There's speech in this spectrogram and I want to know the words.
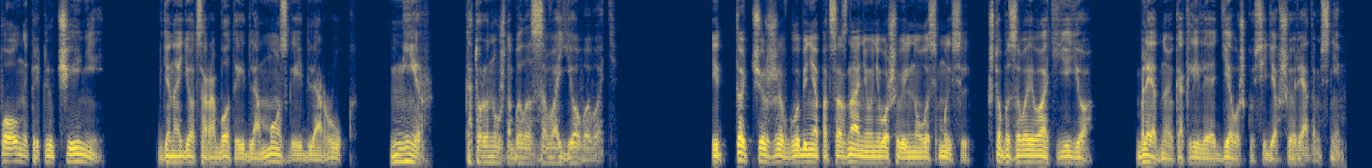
полный приключений, где найдется работа и для мозга, и для рук. Мир, который нужно было завоевывать. И тотчас же в глубине подсознания у него шевельнулась мысль, чтобы завоевать ее, бледную, как лилия, девушку, сидевшую рядом с ним.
